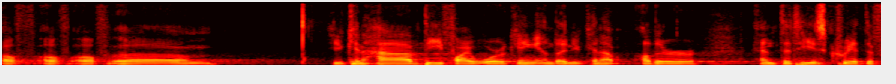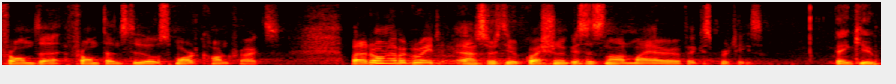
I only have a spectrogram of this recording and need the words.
of, of, of um, you can have DeFi working and then you can have other entities create the front, front ends to those smart contracts. But I don't have a great answer to your question because it's not my area of expertise. Thank you.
